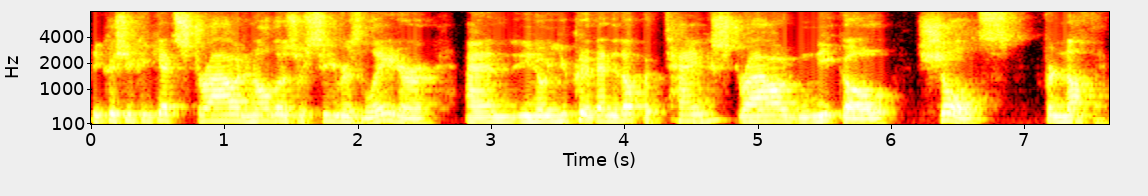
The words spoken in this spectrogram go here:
because you could get Stroud and all those receivers later, and you know you could have ended up with Tank, mm-hmm. Stroud, Nico, Schultz for nothing.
